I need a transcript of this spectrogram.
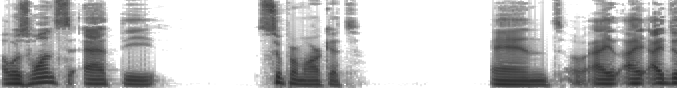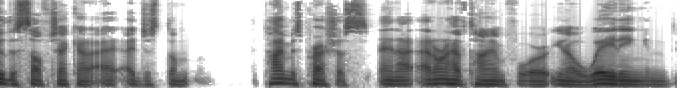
I was once at the supermarket, and I I, I do the self checkout. I, I just don't time is precious and I, I, don't have time for, you know, waiting and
